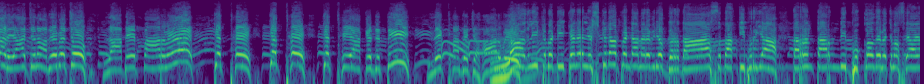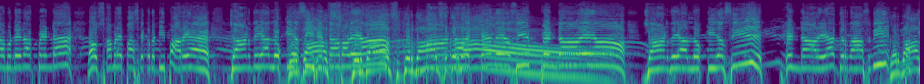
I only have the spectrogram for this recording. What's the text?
ਘੜਿਆ ਜਨਾ ਦੇ ਵਿੱਚੋਂ ਲਾ ਦੇ ਪਾਰ ਵੇ। ਕਿੱਥੇ ਕਿੱਥੇ ਕਿੱਥੇ ਆ ਕੇ ਦਿੱਤੀ? ਲੇਖਾਂ ਵਿੱਚ ਹਾਰ ਵੇ। ਅਗਲੀ ਕਬੱਡੀ ਕਹਿੰਦੇ ਲਿਸ਼ਕਦਾ ਪਿੰਡਾ ਮੇਰੇ ਵੀਰੋ ਗੁਰਦਾਸ ਬਾਕੀਪੁਰੀਆ। ਤਰਨ ਤਾਰਨ ਦੀ ਬੁੱਕਲ ਦੇ ਵਿੱਚ ਵਸਿਆ ਹੋਇਆ ਮੁੰਡੇ ਦਾ ਪਿੰਡ ਹੈ ਲਓ ਸਾਹਮਣੇ ਪਾਸੇ ਕਬੱਡੀ ਪਾ ਰਿਹਾ ਹੈ। ਜਾਣਦੇ ਆ ਲੋਕੀ ਅਸੀਂ ਹਿੰਡਾਂ ਵਾਲੇ ਆ। ਗੁਰਦਾਸ, ਗੁਰਦਾਸ, ਗੁਰਦਾਸ। ਕਹਿੰਦੇ ਅਸੀਂ ਪਿੰਡਾਂ ਵਾਲੇ ਆ। ਜਾਣਦੇ ਆ ਲੋਕੀ ਅਸੀਂ ਹਿੰਡਾਂ ਵਾਲੇ ਆ। ਗੁਰਦਾਸ ਵੀ ਬਾਕੀ ਗਰਦਾਸ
